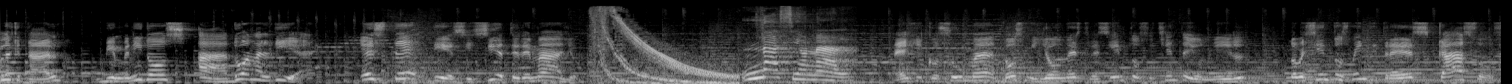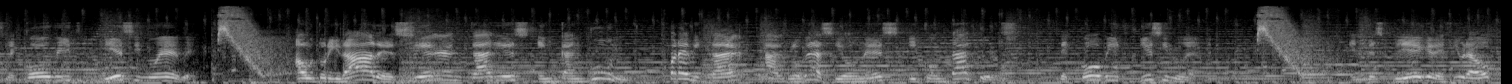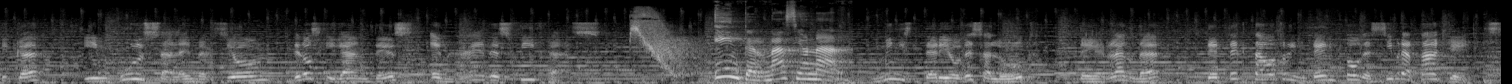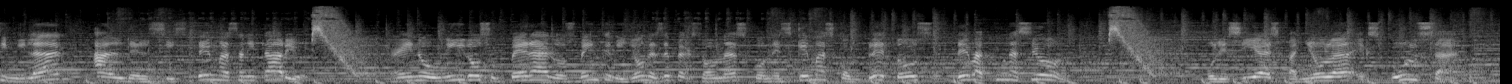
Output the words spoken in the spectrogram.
Hola, ¿qué tal? Bienvenidos a Aduana al Día, este 17 de mayo. Nacional. México suma 2.381.923 casos de COVID-19. Autoridades cierran calles en Cancún para evitar aglomeraciones y contagios de COVID-19. El despliegue de fibra óptica impulsa la inversión de los gigantes en redes fijas. Internacional. Ministerio de Salud de Irlanda detecta otro intento de ciberataque similar al del sistema sanitario. Reino Unido supera los 20 millones de personas con esquemas completos de vacunación. Policía española expulsa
